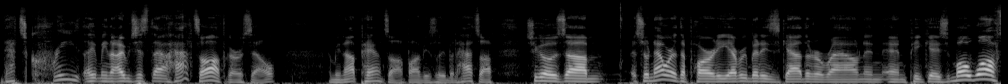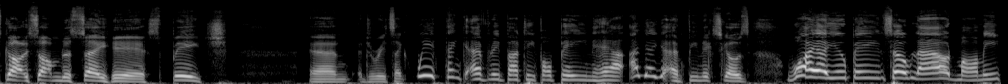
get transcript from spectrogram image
That's crazy. I mean, I was just uh, hats off, Garcelle. I mean, not pants off, obviously, but hats off. She goes, um, so now we're at the party. Everybody's gathered around, and, and PK's, my wife's got something to say here. Speech. And Dorit's like, we thank everybody for being here. And Phoenix goes, why are you being so loud, mommy?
